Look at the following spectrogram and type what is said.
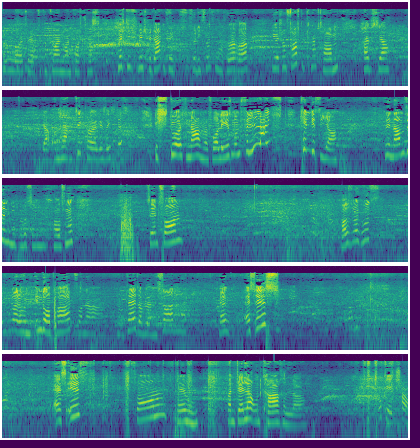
Hallo Leute, herzlich willkommen zu meinem neuen Podcast. Ich möchte mich bedanken für, für die 500 Hörer, die wir schon fast geknackt haben. Halbes Jahr. Ja, und wir haben TikToker gesichtet. Ich tue euch die Namen vorlesen und vielleicht kennt ihr sie ja. Die Namen sind, ich muss mal kurz hoffen, sind von. Pause mal kurz. Ich bin gerade auch im Indoor-Park von der ich nicht sagen. Es ist. Es ist von Vandella und Carla. Okay, ciao.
